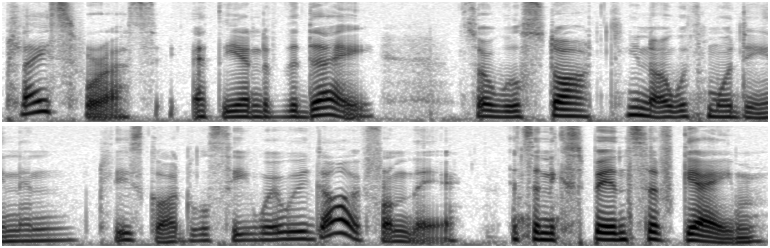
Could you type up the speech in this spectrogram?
place for us at the end of the day. So we'll start, you know, with Modi'in and please God, we'll see where we go from there. It's an expensive game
